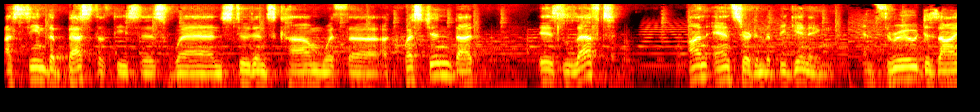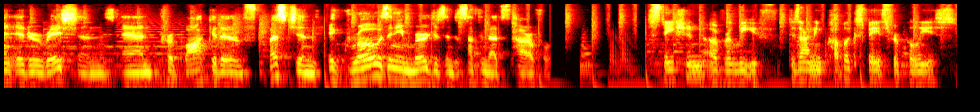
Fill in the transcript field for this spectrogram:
I've seen the best of thesis when students come with a, a, question that is left unanswered in the beginning. And through design iterations and provocative questions, it grows and emerges into something that's powerful. Station of Relief, designing public space for police.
